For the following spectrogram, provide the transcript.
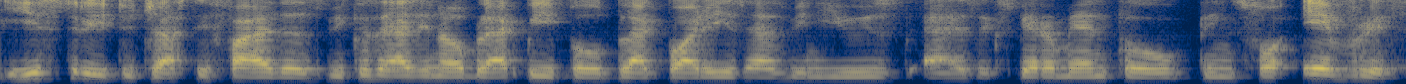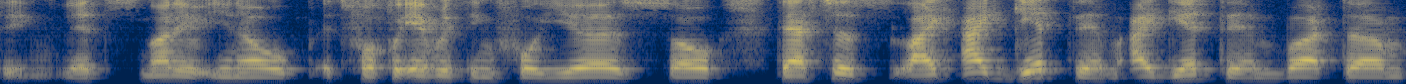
history to justify this because as you know black people black bodies has been used as experimental things for everything. It's not you know it's for, for everything for years. So that's just like i get them i get them but um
